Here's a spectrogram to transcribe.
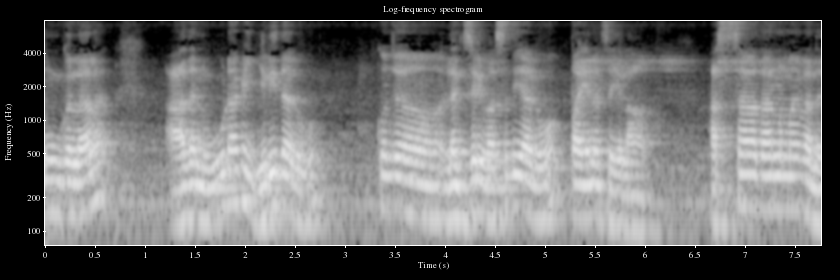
உங்களால் அதன் ஊடாக எளிதாகவும் கொஞ்சம் லக்ஸரி வசதியாகவும் பயணம் செய்யலாம். அசாதாரணமாக அதை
